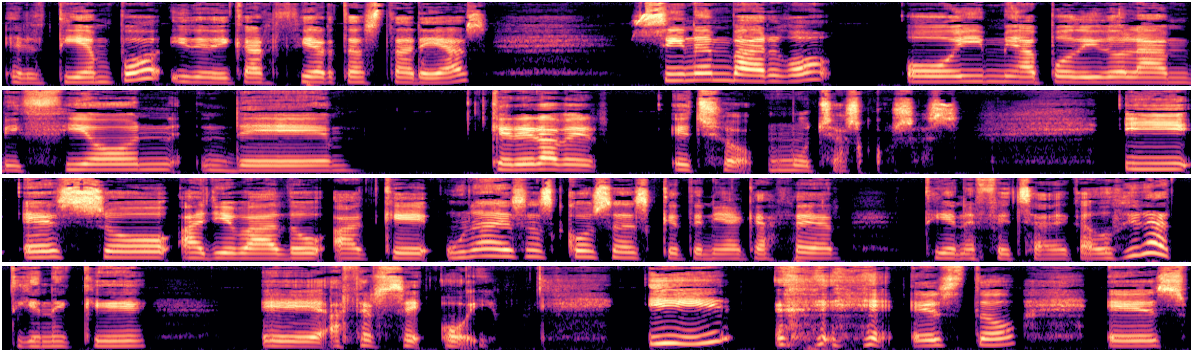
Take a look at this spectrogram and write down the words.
el tiempo y dedicar ciertas tareas. Sin embargo, hoy me ha podido la ambición de querer haber hecho muchas cosas y eso ha llevado a que una de esas cosas que tenía que hacer tiene fecha de caducidad, tiene que eh, hacerse hoy. Y esto es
